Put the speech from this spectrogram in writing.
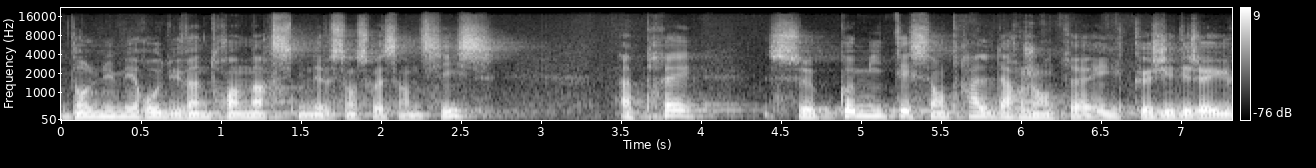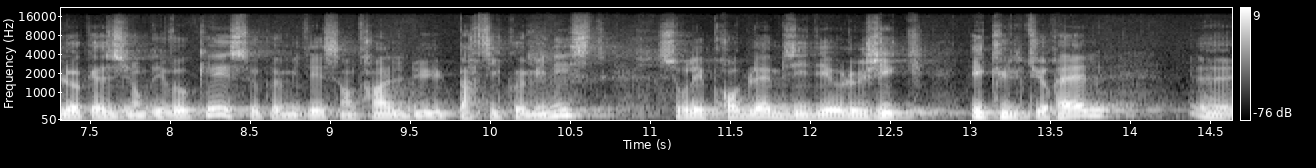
dans le numéro du 23 mars 1966, après ce comité central d'Argenteuil, que j'ai déjà eu l'occasion d'évoquer, ce comité central du Parti communiste, sur les problèmes idéologiques et culturels, euh,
